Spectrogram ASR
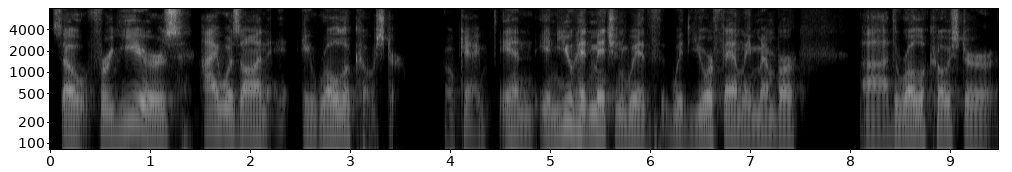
So, for years, I was on a roller coaster, okay, and and you had mentioned with with your family member uh, the roller coaster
